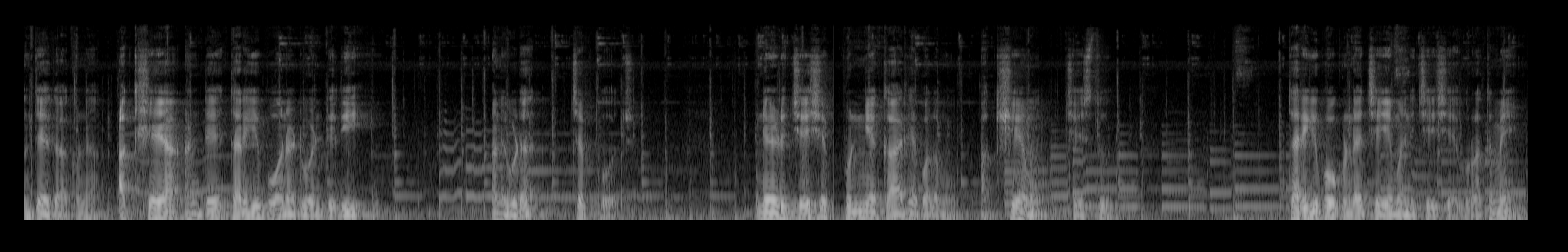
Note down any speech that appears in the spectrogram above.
అంతేకాకుండా అక్షయ అంటే తరిగిపోనటువంటిది అని కూడా చెప్పుకోవచ్చు. నేడు చేసే పుణ్య కార్యఫలము అక్షయము చేస్తూ తరిగిపోకుండా చేయమని చేసే వ్రతమే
